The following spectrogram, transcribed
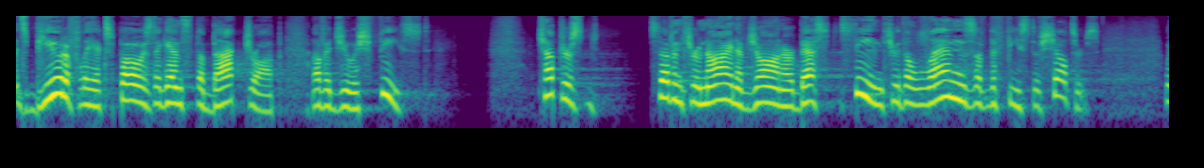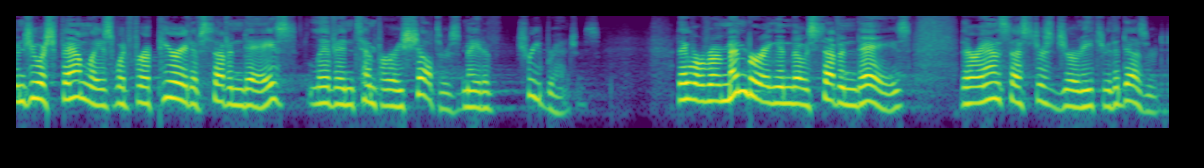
It's beautifully exposed against the backdrop of a Jewish feast. Chapters 7 through 9 of John are best seen through the lens of the Feast of Shelters, when Jewish families would, for a period of seven days, live in temporary shelters made of tree branches. They were remembering in those seven days their ancestors' journey through the desert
